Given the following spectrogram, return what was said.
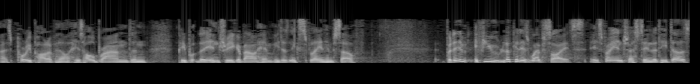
It's probably part of his whole brand and people, the intrigue about him. He doesn't explain himself. But if, you look at his website, it's very interesting that he does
